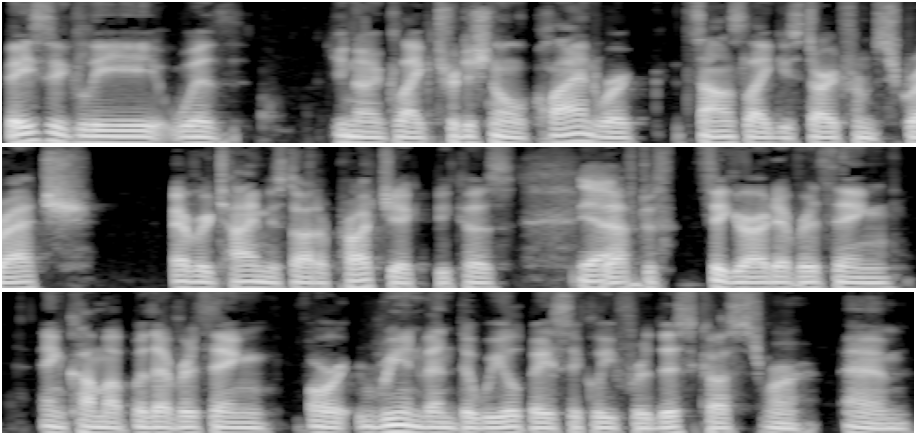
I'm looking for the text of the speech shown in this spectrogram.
basically with you know like traditional client work, it sounds like you start from scratch every time you start a project because yeah. you have to figure out everything and come up with everything or reinvent the wheel basically for this customer. Um,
